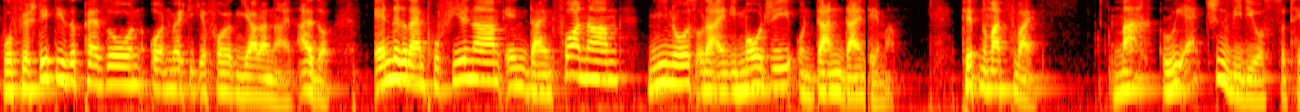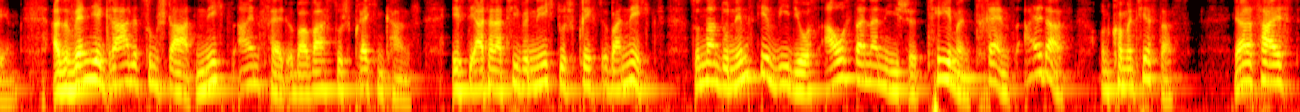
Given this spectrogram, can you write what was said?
wofür steht diese Person und möchte ich ihr folgen, ja oder nein. Also, ändere deinen Profilnamen in deinen Vornamen, Minus oder ein Emoji und dann dein Thema. Tipp Nummer zwei. Mach Reaction-Videos zu Themen. Also wenn dir gerade zum Start nichts einfällt, über was du sprechen kannst, ist die Alternative nicht, du sprichst über nichts, sondern du nimmst dir Videos aus deiner Nische, Themen, Trends, all das und kommentierst das. Ja, das heißt,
